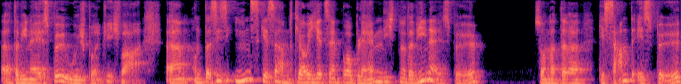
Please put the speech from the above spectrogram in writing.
äh, der Wiener SPÖ ursprünglich war. Ähm, und das ist insgesamt, glaube ich, jetzt ein Problem nicht nur der Wiener SPÖ, sondern der Gesamt-SPÖ,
